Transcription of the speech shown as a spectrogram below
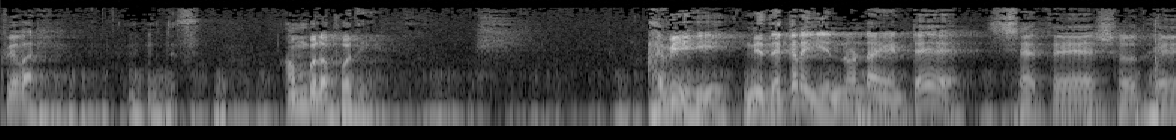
క్వివర్. అంబుల పొది. అవి నీ దగ్గర ఎన్నున్నాయంటే శతే శుధే.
